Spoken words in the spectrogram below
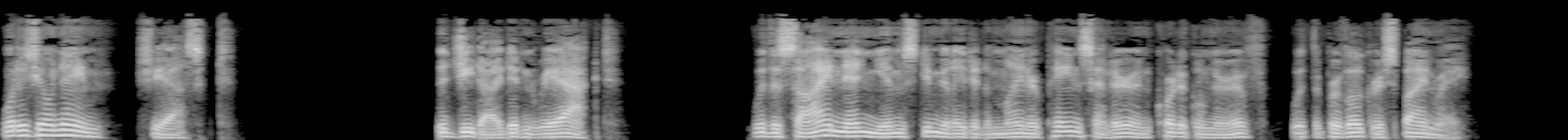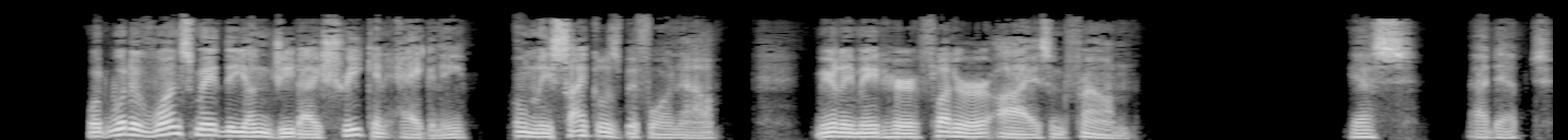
What is your name? she asked. The Jedi didn't react. With a sigh, Nenyim stimulated a minor pain center and cortical nerve with the provoker spine ray. What would have once made the young Jedi shriek in agony only cycles before now, merely made her flutter her eyes and frown. Yes, adept,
